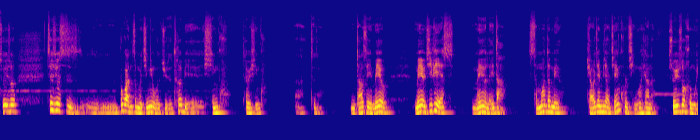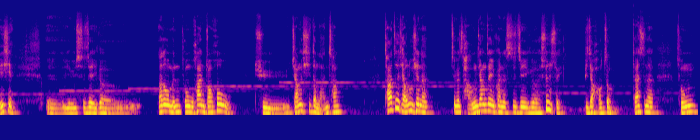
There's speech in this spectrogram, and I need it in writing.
所以说。这就是不管怎么经历，我都觉得特别辛苦，特别辛苦啊！这种，你当时也没有没有 GPS，没有雷达，什么都没有，条件比较艰苦的情况下呢，所以说很危险。呃，有一次这一个，当时我们从武汉装货物去江西的南昌，它这条路线呢，这个长江这一块呢是这个顺水比较好走，但是呢，从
